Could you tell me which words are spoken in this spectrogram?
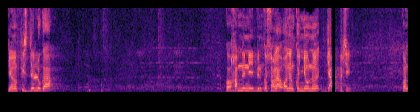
Qui est un fils de Louga. Koo xam ne nii bi ñu ko soxlaa oo nañ ko ci. Kon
